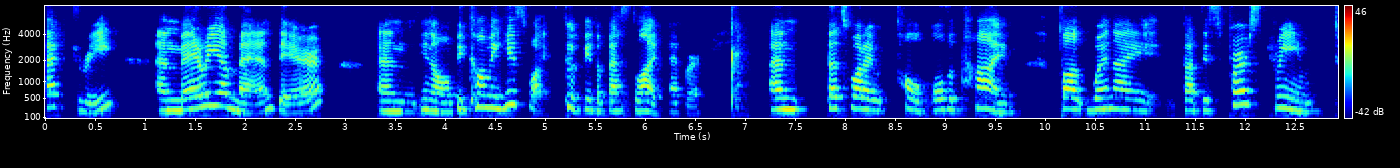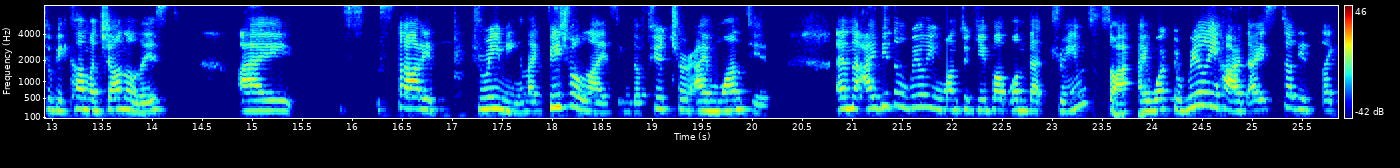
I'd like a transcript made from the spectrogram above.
factory and marry a man there and, you know, becoming his wife could be the best life ever. And that's what I told all the time. But when I got this first dream to become a journalist, I started dreaming, like visualizing the future I wanted and i didn't really want to give up on that dream. So i worked really hard. I studied like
